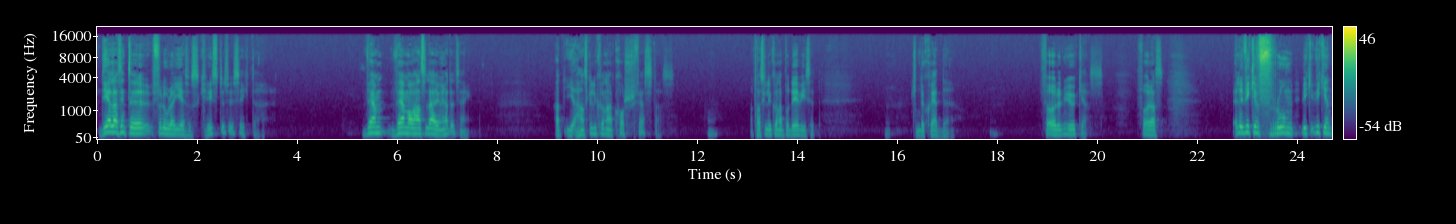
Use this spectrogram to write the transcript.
det gäller att inte förlora Jesus Kristus ur sikte. Här. Vem, vem av hans lärjungar hade tänkt att han skulle kunna korsfästas? Att han skulle kunna på det viset som det skedde. Förödmjukas. Föras. Eller vilken from, vilken, vilken,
